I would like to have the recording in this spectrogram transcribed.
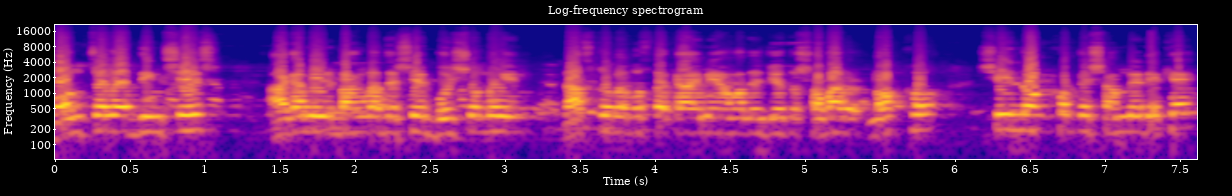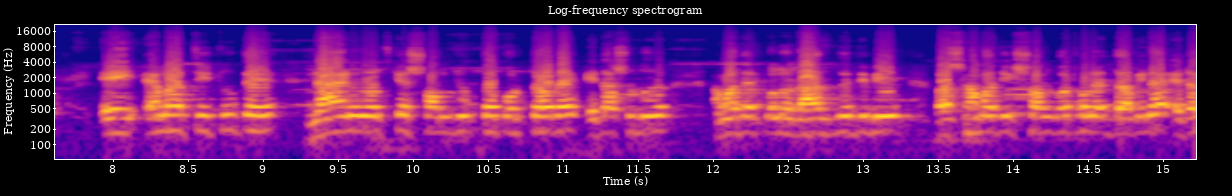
বঞ্চনার দিন শেষ। আগামীর বাংলাদেশের বৈষম্যহীন রাষ্ট্র ব্যবস্থা কায়েমে আমাদের যেহেতু সবার লক্ষ্য, সেই লক্ষ্যকে সামনে রেখে এই এমআরটি টুতে নারায়ণগঞ্জকে সংযুক্ত করতে হবে। এটা শুধু আমাদের কোনো রাজনীতিবিদ বা সামাজিক সংগঠনের দাবি না এটা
